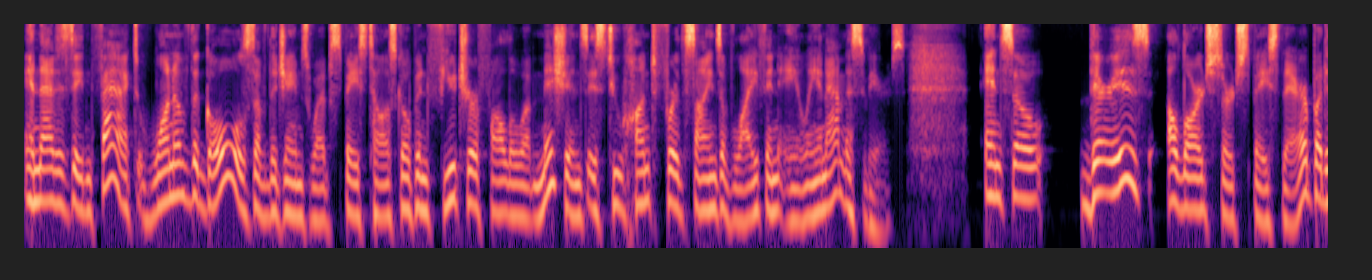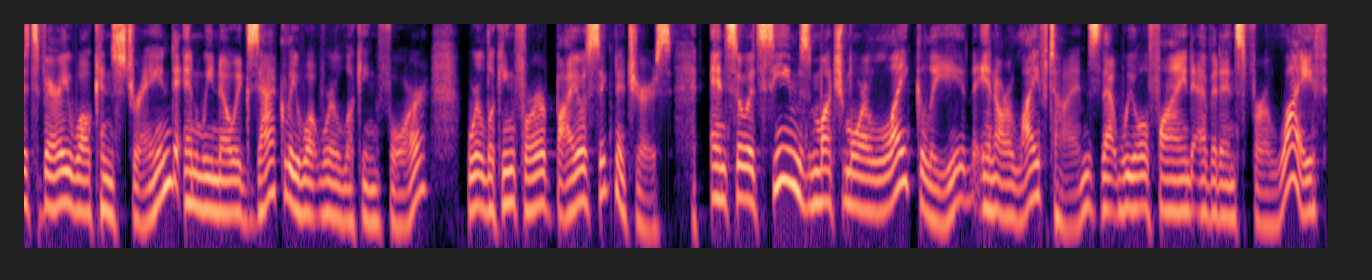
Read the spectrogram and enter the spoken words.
And that is, in fact, one of the goals of the James Webb Space Telescope and future follow up missions is to hunt for signs of life in alien atmospheres. And so there is a large search space there, but it's very well constrained, and we know exactly what we're looking for. We're looking for biosignatures. And so it seems much more likely in our lifetimes that we will find evidence for life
